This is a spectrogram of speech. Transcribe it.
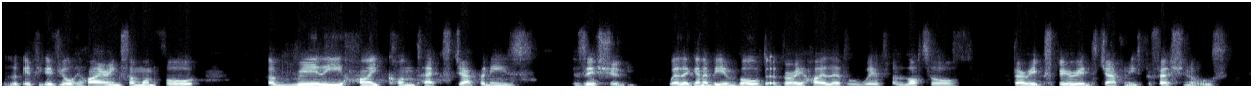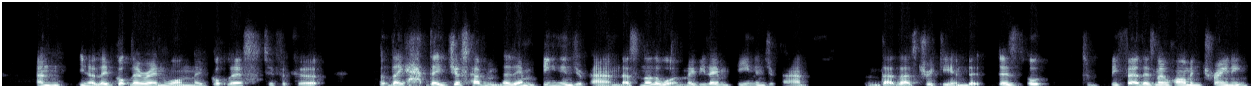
look if if you're hiring someone for a really high context Japanese position where they're going to be involved at a very high level with a lot of very experienced Japanese professionals, and you know they've got their N1, they've got their certificate, but they they just haven't they haven't been in Japan. That's another one. Maybe they haven't been in Japan. That that's tricky. And there's oh, to be fair, there's no harm in training.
